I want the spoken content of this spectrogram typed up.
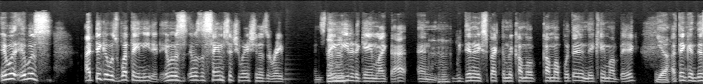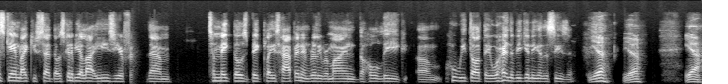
it was it was, I think it was what they needed. It was it was the same situation as the Ravens. They Mhm. needed a game like that, and Mhm. we didn't expect them to come up come up with it, and they came up big. yeah, I think in this game, like you said, though, it's going to be a lot easier for them to make those big plays happen and really remind the whole league um, who we thought they were in the beginning of the season. yeah, yeah, yeah.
